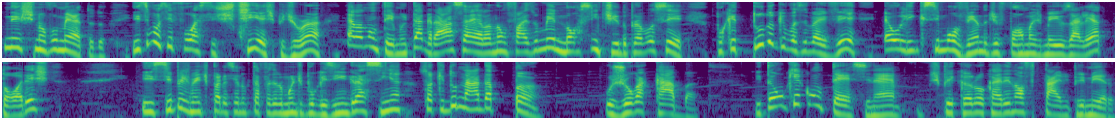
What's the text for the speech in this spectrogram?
neste novo método. E se você for assistir a speedrun, ela não tem muita graça, ela não faz o menor sentido para você, porque tudo que você vai ver é o Link se movendo de formas meio aleatórias e simplesmente parecendo que tá fazendo um monte de bugzinho e gracinha, só que do nada, pam, o jogo acaba. Então o que acontece, né? Explicando o Ocarina of Time primeiro.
